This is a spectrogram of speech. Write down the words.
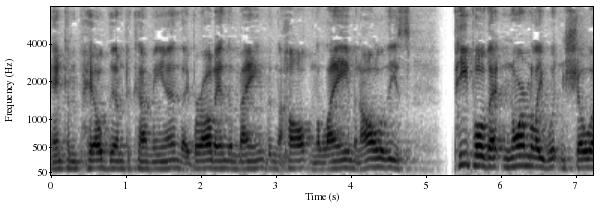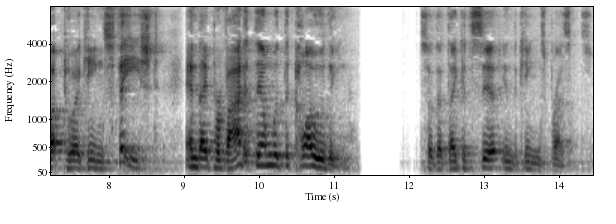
and compelled them to come in. They brought in the maimed and the halt and the lame and all of these people that normally wouldn't show up to a king's feast, and they provided them with the clothing so that they could sit in the king's presence.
